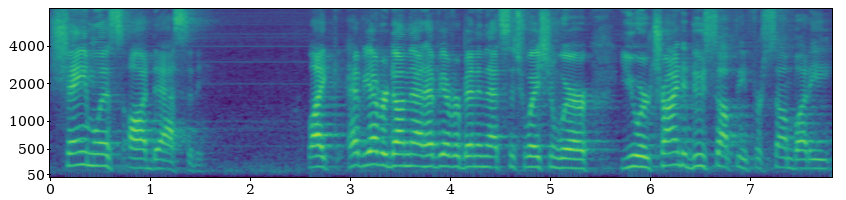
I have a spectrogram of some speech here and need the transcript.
Shameless audacity. Like, have you ever done that? Have you ever been in that situation where you were trying to do something for somebody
